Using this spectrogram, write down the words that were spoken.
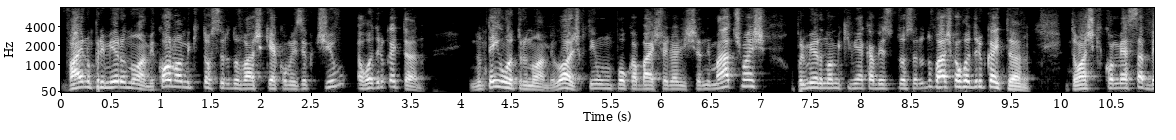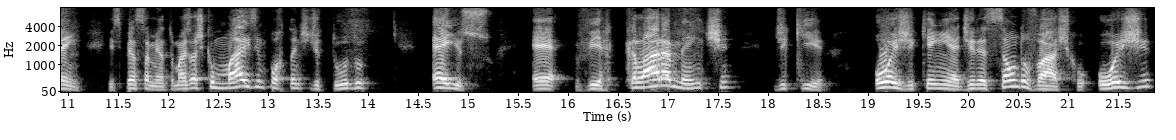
vai no primeiro nome. Qual o nome que o torcedor do Vasco quer como executivo? É o Rodrigo Caetano. Não tem outro nome. Lógico, tem um pouco abaixo ali Alexandre Matos, mas o primeiro nome que vem à cabeça do torcedor do Vasco é o Rodrigo Caetano. Então acho que começa bem esse pensamento. Mas acho que o mais importante de tudo é isso: é ver claramente de que hoje quem é direção do Vasco hoje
